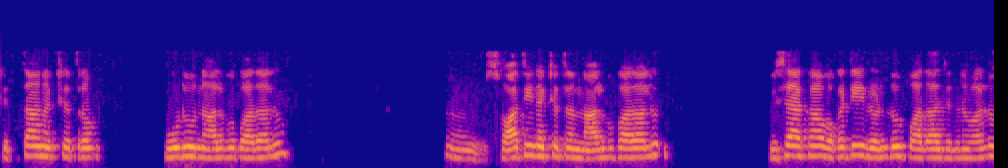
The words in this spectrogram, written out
చిత్తా నక్షత్రం మూడు నాలుగు పాదాలు స్వాతి నక్షత్రం నాలుగు పాదాలు విశాఖ ఒకటి రెండు పాదాలు చెందిన వాళ్ళు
